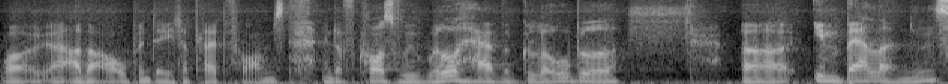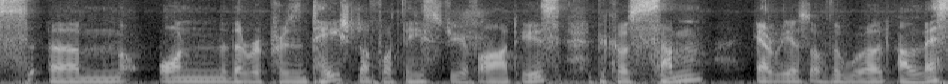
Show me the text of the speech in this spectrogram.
or other open data platforms. And of course, we will have a global uh, imbalance um, on the representation of what the history of art is, because some areas of the world are less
